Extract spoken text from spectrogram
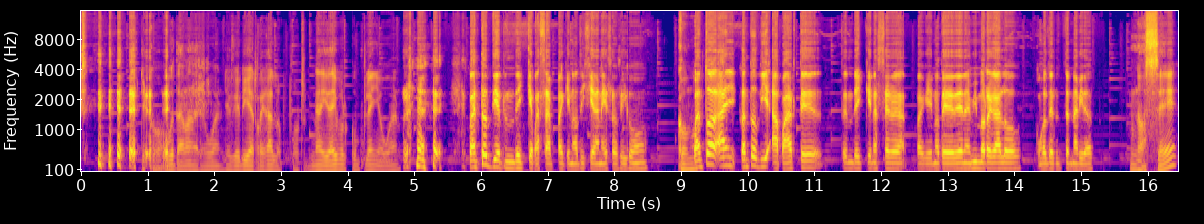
Yo como, puta madre, weón. Yo quería regalos por Navidad y por cumpleaños, weón. ¿Cuántos días tendréis que pasar para que nos dijeran eso? Así como, ¿Cómo? ¿cuántos, ¿cuántos días aparte tendréis que nacer para que no te den el mismo regalo como el de, de Navidad? No sé.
